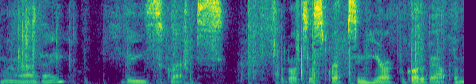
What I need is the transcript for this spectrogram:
where are they? These scraps. Got lots of scraps in here. I forgot about them.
